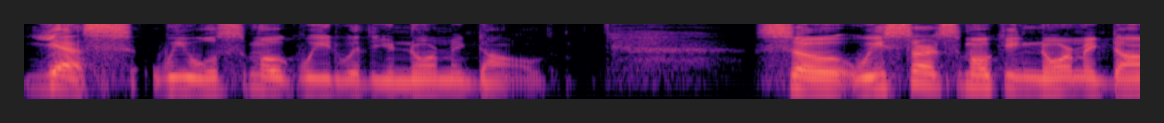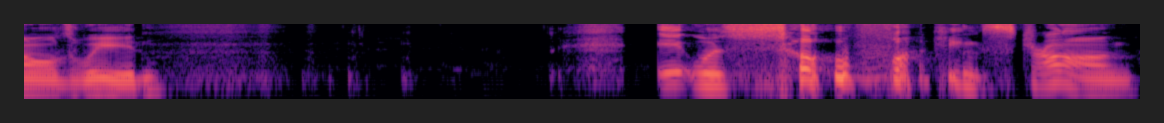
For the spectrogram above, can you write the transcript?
Yes, we will smoke weed with you, Norm Macdonald. So we start smoking Norm Macdonald's weed. It was so fucking strong.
